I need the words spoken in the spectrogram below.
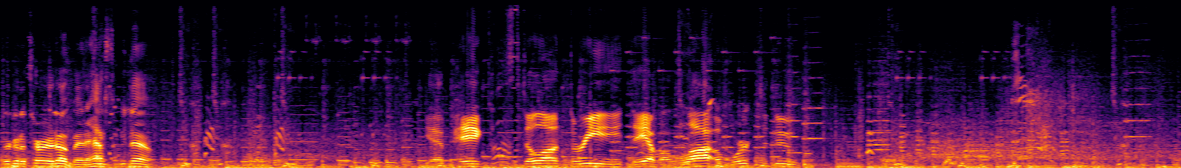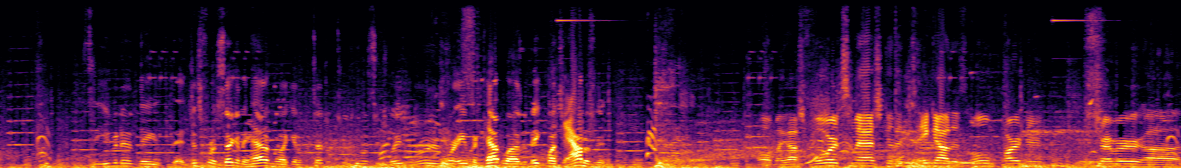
They're going to turn it up, man. It has to be now. Yeah, Pig still on three. They have a lot of work to do. See, even if they, just for a second, they had him like in a potential 2-1 situation, really weren't able to capitalize and make much out of it. Oh my gosh, forward smash gonna take out his own partner. Trevor uh,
